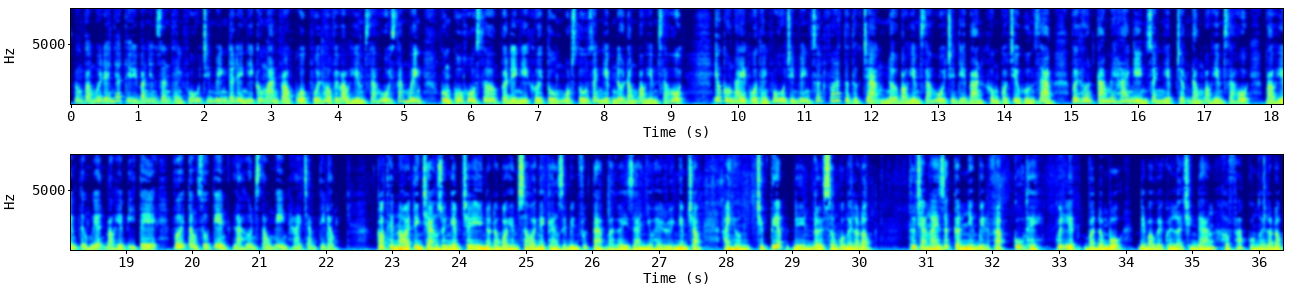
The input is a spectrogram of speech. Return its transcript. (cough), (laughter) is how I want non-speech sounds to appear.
Vâng và mới đây nhất thì Ủy ban nhân dân thành phố Hồ Chí Minh đã đề nghị công an vào cuộc phối hợp với bảo hiểm xã hội xác minh, củng cố hồ sơ và đề nghị khởi tố một số doanh nghiệp nợ đóng bảo hiểm xã hội. Yêu cầu này của thành phố Hồ Chí Minh xuất phát từ thực trạng nợ bảo hiểm xã hội trên địa bàn không có chiều hướng giảm với hơn 82.000 doanh nghiệp chậm đóng bảo hiểm xã hội, bảo hiểm tự nguyện, bảo hiểm y tế với tổng số tiền là hơn 6.200 tỷ đồng. Có thể nói tình trạng doanh nghiệp chây ý nợ đóng bảo hiểm xã hội ngày càng diễn biến phức tạp và gây ra nhiều hệ lụy nghiêm trọng, ảnh hưởng trực tiếp đến đời sống của người lao động. Thực trạng này rất cần những biện pháp cụ thể, quyết liệt và đồng bộ để bảo vệ quyền lợi chính đáng, hợp pháp của người lao động.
